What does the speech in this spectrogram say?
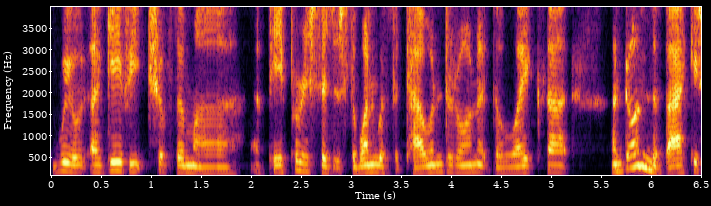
we I gave each of them a, a paper. He said it's the one with the calendar on it. They'll like that. And on the back, he,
